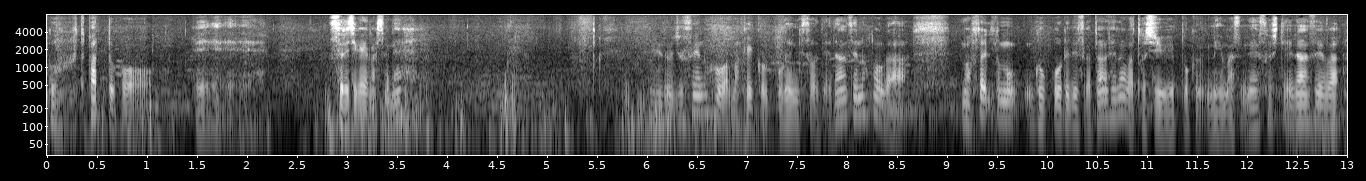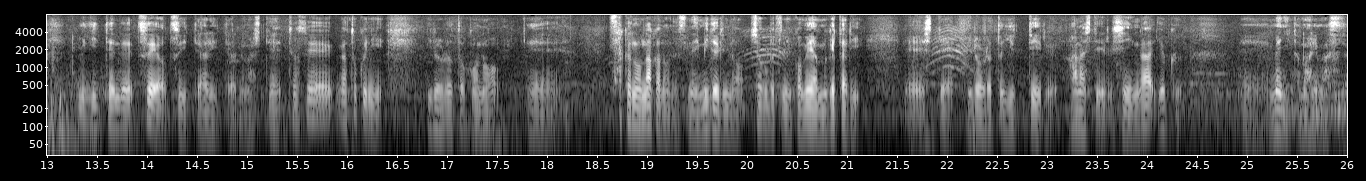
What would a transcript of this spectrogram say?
こうパッとこう、えー、すれ違いましたね。えーとと、女性の方はまあ結構お元気そうで男性の方が、まあ、2人ともご高齢ですが男性の方が年上っぽく見えますねそして男性は右手で杖をついて歩いておりまして女性が特にいろいろとこの、えー、柵の中のですね緑の植物にこう目を向けたり、え、していろいろと言っている話しているシーンがよく、え、目に留まります。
